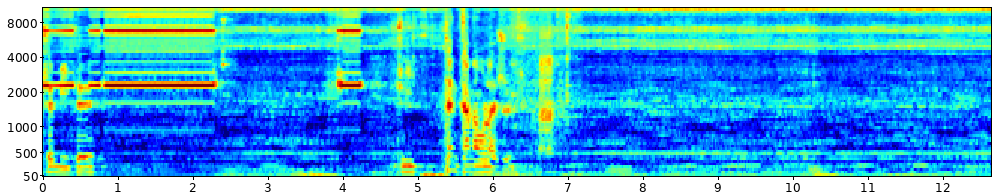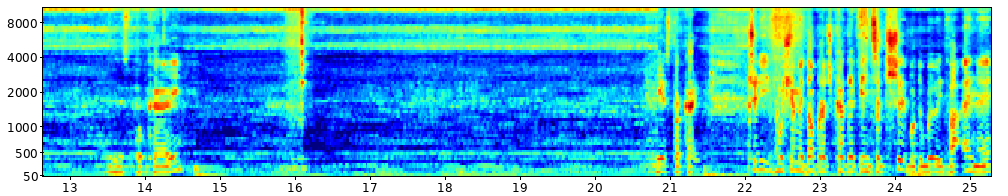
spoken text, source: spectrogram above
przebity. Czyli ten kanał leży. Jest ok. Jest ok. Czyli musimy dobrać KD503, bo tu były dwa N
